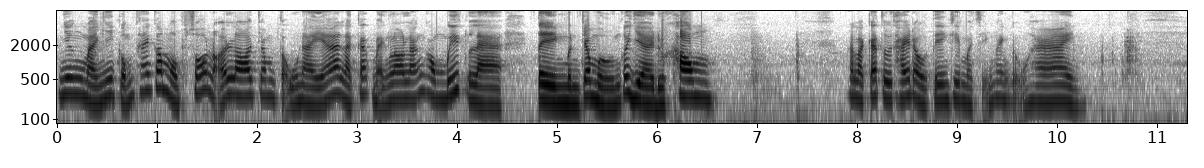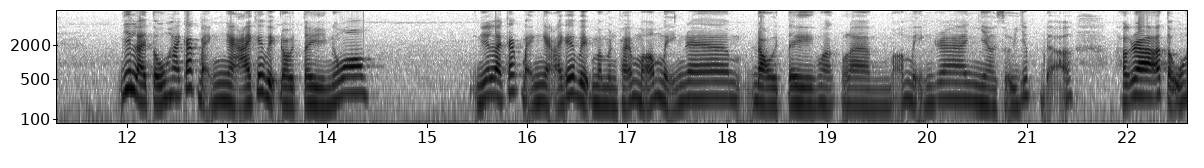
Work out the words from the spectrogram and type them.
nhưng mà Nhi cũng thấy có một số nỗi lo trong tụ này á là các bạn lo lắng không biết là tiền mình cho mượn có về được không? Đó là cái tôi thấy đầu tiên khi mà chuyển sang tụ 2 với lại tụ hai các bạn ngại cái việc đòi tiền đúng không? Nghĩa là các bạn ngại cái việc mà mình phải mở miệng ra đòi tiền hoặc là mở miệng ra nhờ sự giúp đỡ thật ra ở tụ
